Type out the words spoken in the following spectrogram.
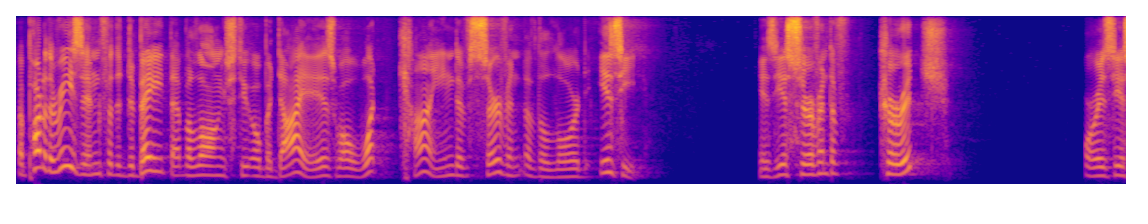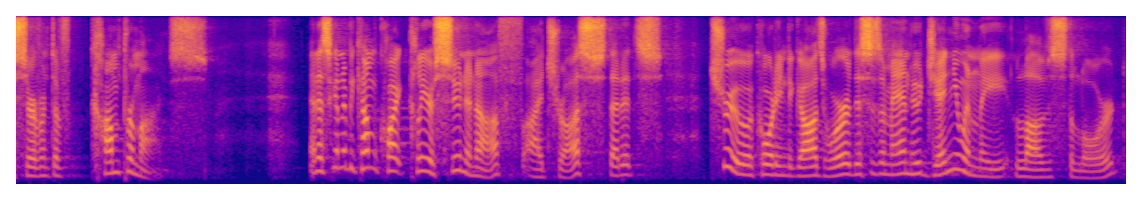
But part of the reason for the debate that belongs to Obadiah is well, what kind of servant of the Lord is he? Is he a servant of courage? Or is he a servant of compromise? And it's going to become quite clear soon enough, I trust, that it's true according to God's word. This is a man who genuinely loves the Lord.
